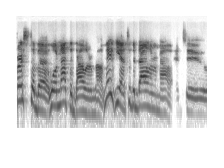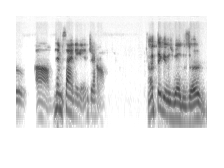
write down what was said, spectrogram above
First to the well, not the dollar amount, maybe yeah, to the dollar amount and to um, him signing it in general. I think it was well deserved.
